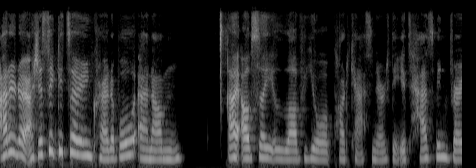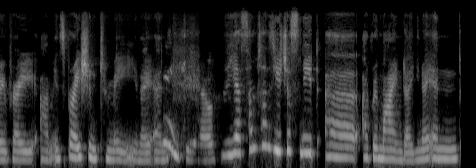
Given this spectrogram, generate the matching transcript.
I don't know. I just think it's so incredible. And um I absolutely love your podcast and everything. It has been very, very um, inspiration to me, you know. And Thank you. yeah, sometimes you just need a, a, reminder, you know. And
